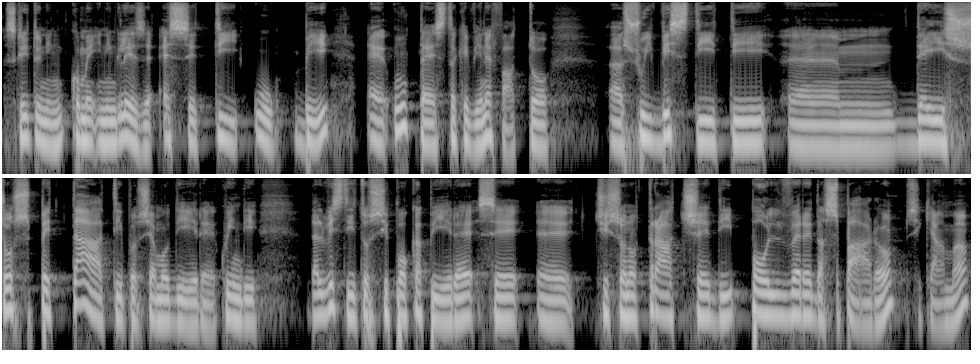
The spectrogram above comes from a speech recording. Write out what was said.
scritto in, come in inglese S-T-U-B, è un test che viene fatto uh, sui vestiti um, dei sospettati, possiamo dire, quindi dal vestito si può capire se eh, ci sono tracce di polvere da sparo, si chiama,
